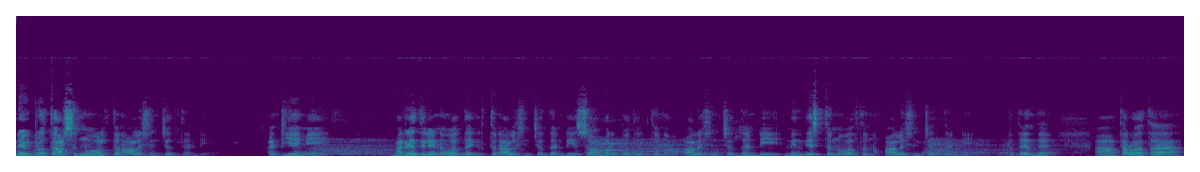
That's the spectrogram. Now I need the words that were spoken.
నెగిటివ్ థాట్స్ ఉన్న వాళ్ళతో ఆలోచించొద్దండి. అంటే ఏమి? మర్యాద లేని వాళ్ళ దగ్గరతో ఆలోచించొద్దండి. సోమరపోతులతో ఆలోచించొద్దండి. నిందిస్తున్న వాళ్ళతో ఆలోచించొద్దండి. అర్థమైందా? తర్వాత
